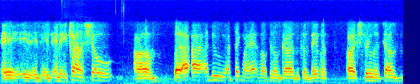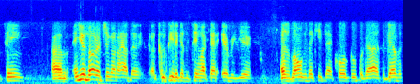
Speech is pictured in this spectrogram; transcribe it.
and it, it, and it kind of showed. Um, but I, I, I do I take my hats off to those guys because they were are extremely talented team, um, and you know that you're going to have to uh, compete against a team like that every year. As long as they keep that core group of guys together,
